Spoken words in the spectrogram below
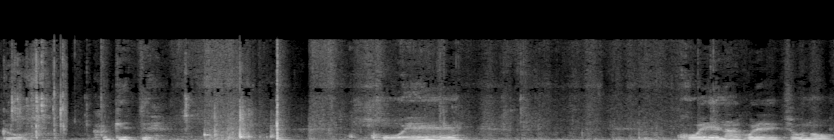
クを。かけて。怖え。怖えなこれちょうの。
